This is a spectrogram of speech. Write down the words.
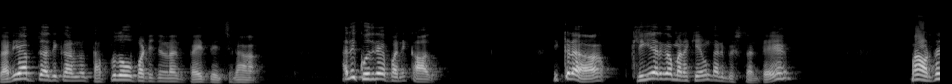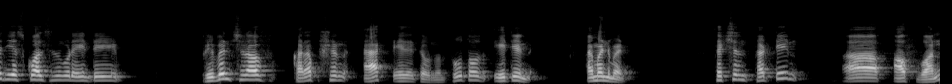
దర్యాప్తు అధికారులను తప్పుదోవ పట్టించడానికి ప్రయత్నించినా అది కుదిరే పని కాదు. ఇక్కడ క్లియర్గా మనకేం కనిపిస్తుందంటే మనం అర్థం చేసుకోవాల్సింది కూడా ఏంటి? ప్రివెన్షన్ ఆఫ్ కరప్షన్ యాక్ట్ ఏదైతే ఉందో two thousand eighteen amendment section thirteen of one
